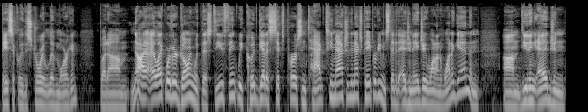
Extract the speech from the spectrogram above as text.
basically destroy Liv Morgan. But um, no, I, I like where they're going with this. Do you think we could get a six-person tag team match in the next pay-per-view instead of Edge and AJ one-on-one again? And um, do you think Edge and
